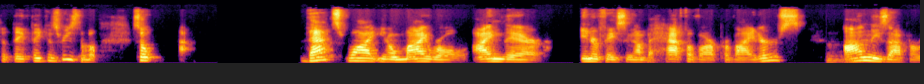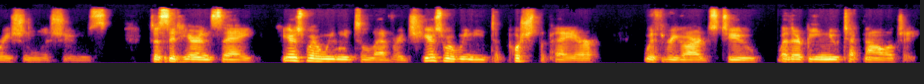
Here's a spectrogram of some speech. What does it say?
that they think is reasonable. So that's why you know my role. I'm there interfacing on behalf of our providers mm-hmm. on these operational issues to sit here and say, here's where we need to leverage, here's where we need to push the payer with regards to whether it be new technology.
